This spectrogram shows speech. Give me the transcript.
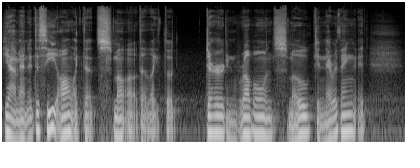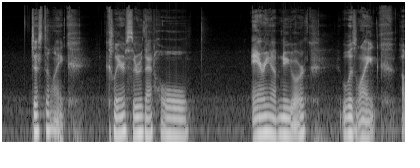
Yeah, man, it, to see all like that smoke, uh, the like the dirt and rubble and smoke and everything, it just to like clear through that whole area of New York was like a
